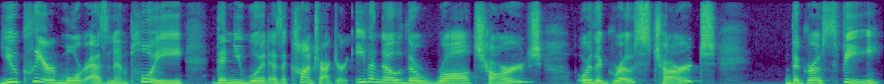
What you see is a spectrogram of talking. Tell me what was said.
you clear more as an employee than you would as a contractor, even though the raw charge or the gross charge, the gross fee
